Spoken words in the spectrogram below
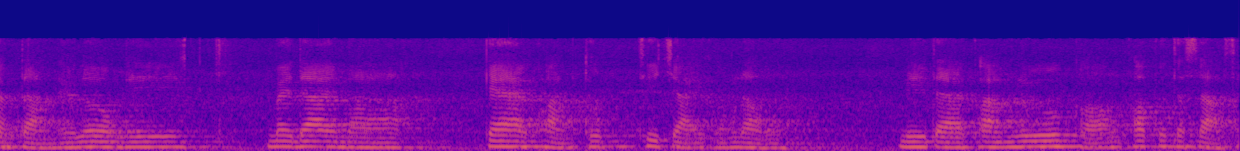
ต่างๆในโลกนี้ ไม่ได้มาแก้ความทุกข์ที่ใจของเรา มีแต่ความรู้ของพระพุทธศาส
